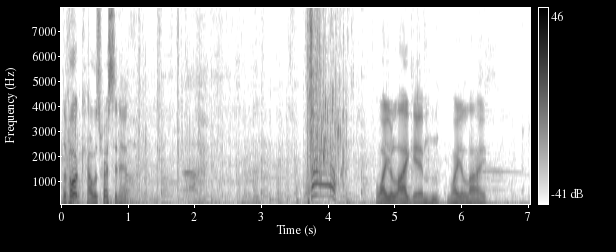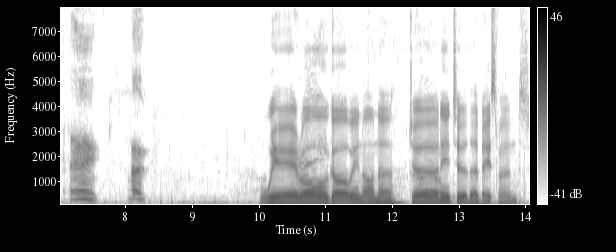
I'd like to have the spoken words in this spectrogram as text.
The fuck? I was pressing it. Why you lie, game? Hmm? Why you lie? We're all going on a journey to the basement.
